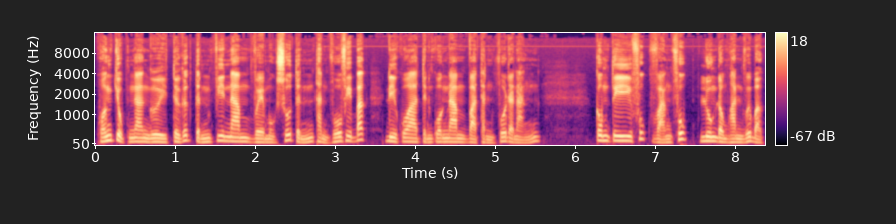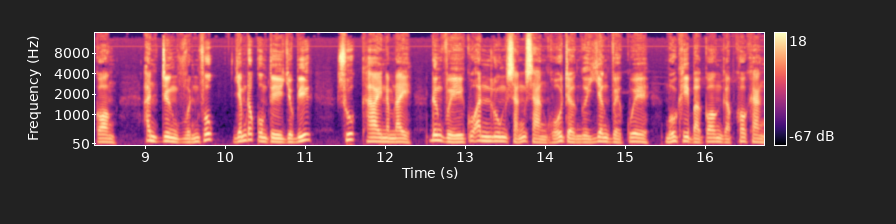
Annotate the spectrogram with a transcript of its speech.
khoảng chục ngàn người từ các tỉnh phía Nam về một số tỉnh, thành phố phía Bắc đi qua tỉnh Quảng Nam và thành phố Đà Nẵng. Công ty Phúc Vạn Phúc luôn đồng hành với bà con. Anh Trương Vĩnh Phúc, giám đốc công ty cho biết, suốt hai năm nay, đơn vị của anh luôn sẵn sàng hỗ trợ người dân về quê mỗi khi bà con gặp khó khăn.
